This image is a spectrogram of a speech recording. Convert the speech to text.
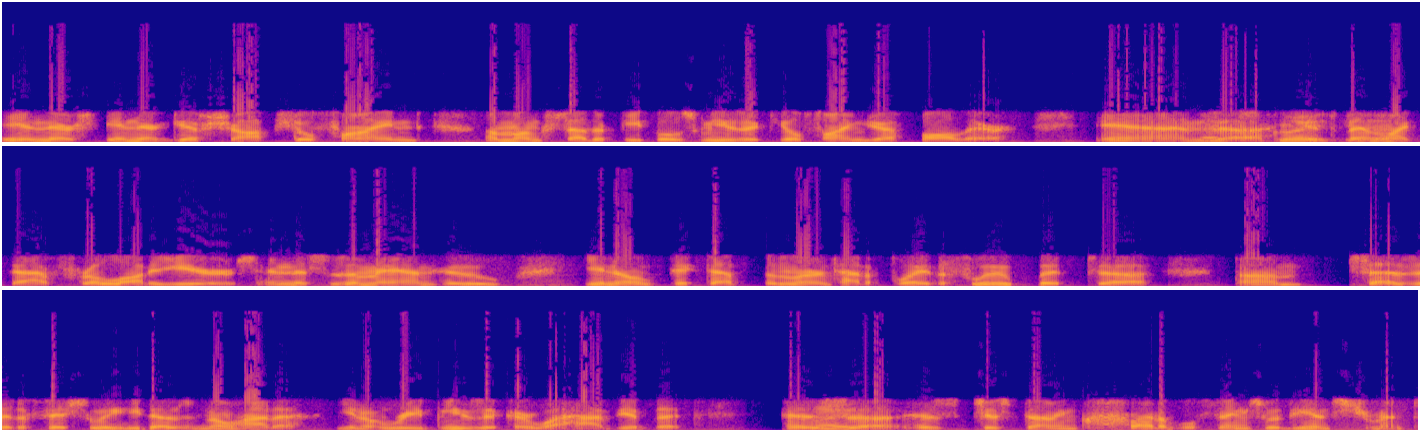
In their in their gift shops, you'll find amongst other people's music, you'll find Jeff Ball there, and uh, it's been yeah. like that for a lot of years. And this is a man who, you know, picked up and learned how to play the flute, but uh, um, says that officially he doesn't know how to, you know, read music or what have you, but has Right. uh, has just done incredible things with the instrument.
